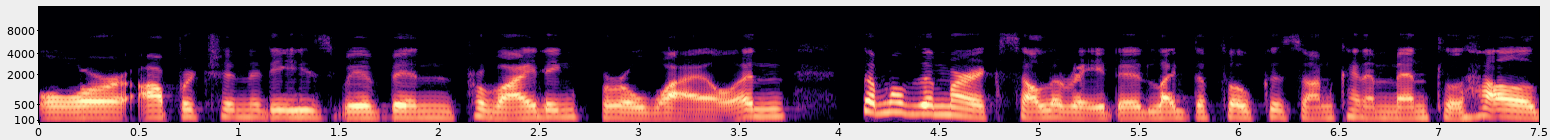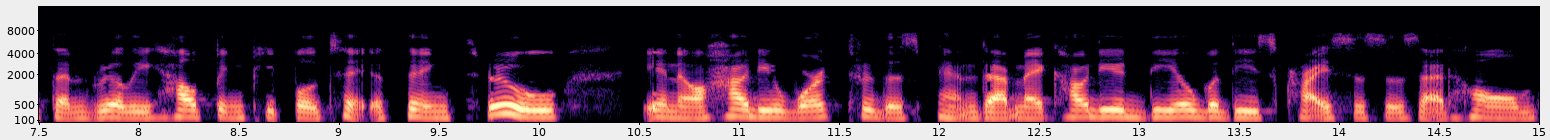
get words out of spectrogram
or opportunities we've been providing for a while. And some of them are accelerated, like the focus on kind of mental health and really helping people to think through you know how do you work through this pandemic? How do you deal with these crises at home?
